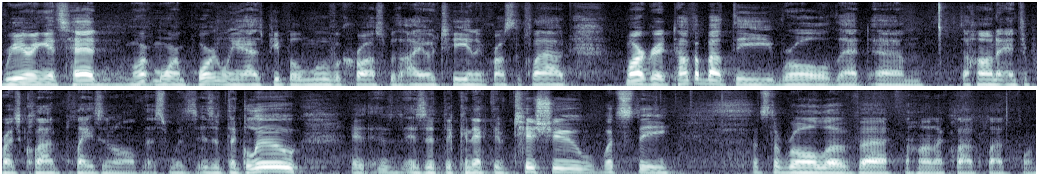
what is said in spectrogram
rearing its head more, more importantly as people move across with IoT and across the cloud. Margaret, talk about the role that um, the HANA Enterprise Cloud plays in all of this. Was, is it the glue? Is, is it the connective tissue? What's the, what's the role of uh, the HANA Cloud Platform?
